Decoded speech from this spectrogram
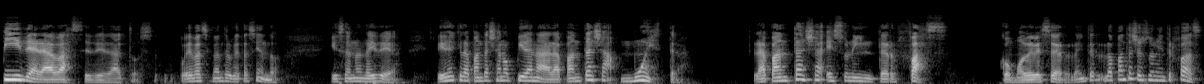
pide a la base de datos. Pues es básicamente lo que está haciendo. Y esa no es la idea. La idea es que la pantalla no pida nada, la pantalla muestra. La pantalla es una interfaz, como debe ser. La pantalla es una interfaz,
